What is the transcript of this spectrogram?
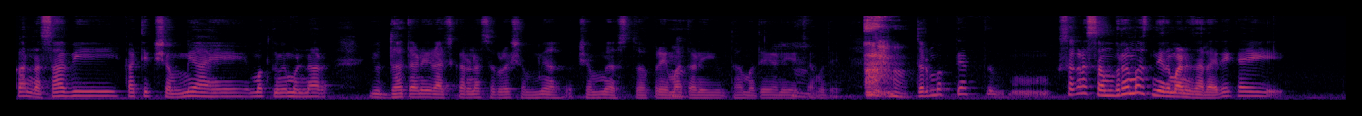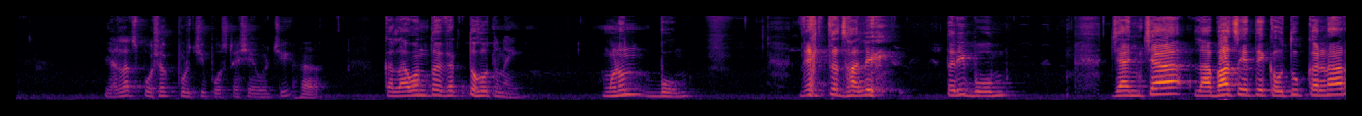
का नसावी का ती क्षम्य आहे? मग तुम्ही म्हणणार युद्धात आणि राजकारणात सगळं क्षम्य क्षम्य असतं प्रेमात आणि युद्धामध्ये आणि याच्यामध्ये. तर मग त्यात सगळा संभ्रमच निर्माण झालाय रे काही. यालाच पोषक पुढची पोस्ट आहे शेवटची. हां. कलावंत व्यक्त होत नाही. म्हणून बोंब. व्यक्त झाले तरी बोंब. ज्यांच्या लाभाचे ते कौतुक करणार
